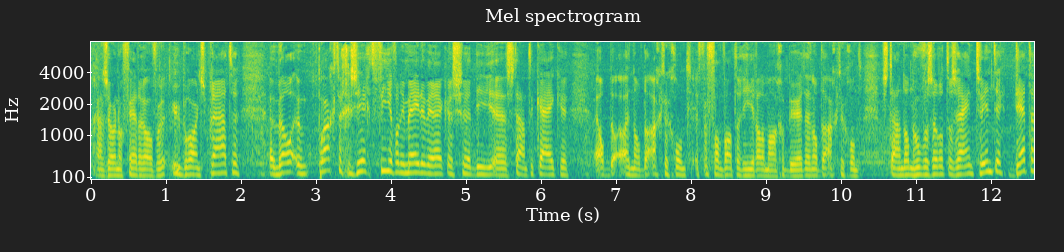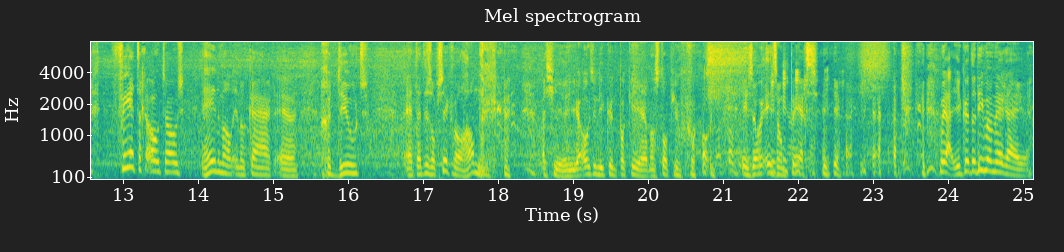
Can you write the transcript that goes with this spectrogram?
We gaan zo nog verder over uw branche praten. wel een prachtig gezicht. Vier van uw medewerkers die staan te kijken op de, en op de achtergrond van wat er hier allemaal gebeurt. En op de achtergrond staan dan, hoeveel zullen het er zijn? 20, 30, 40 auto's helemaal in elkaar geduwd. Eh, dat is op zich wel handig. Als je je auto niet kunt parkeren, dan stop je hem gewoon in zo'n in zo'n pers. ja, Maar ja, je kunt er niet meer mee rijden.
